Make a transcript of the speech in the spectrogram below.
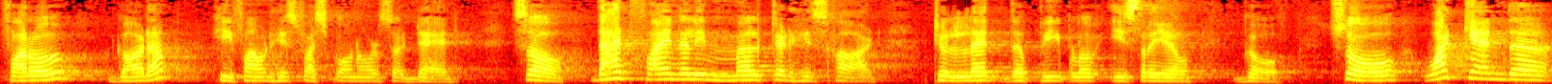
Pharaoh got up, he found his firstborn also dead. So that finally melted his heart to let the people of Israel go. So what can the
